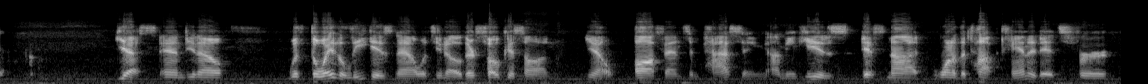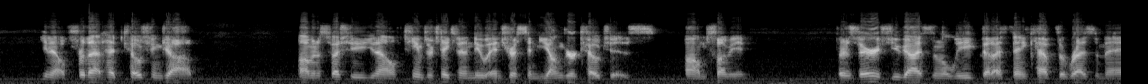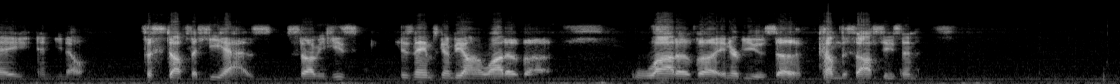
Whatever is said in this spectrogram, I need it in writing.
Yes, and you know, with the way the league is now, with you know their focus on you know offense and passing, I mean he is if not one of the top candidates for you know for that head coaching job. Um, and especially you know teams are taking a new interest in younger coaches. Um, so I mean, there's very few guys in the league that I think have the resume and you know the stuff that he has. So I mean, he's his name's going to be on a lot of uh, lot of uh, interviews uh, come this off season.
